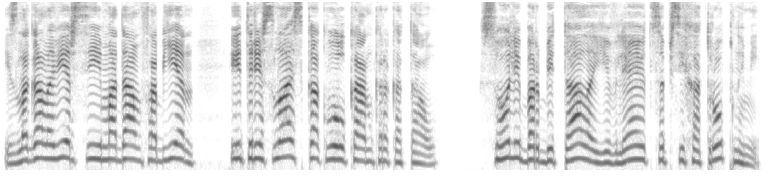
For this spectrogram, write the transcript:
Излагала версии мадам Фабьен и тряслась, как вулкан Крокотау. Соли барбитала являются психотропными.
